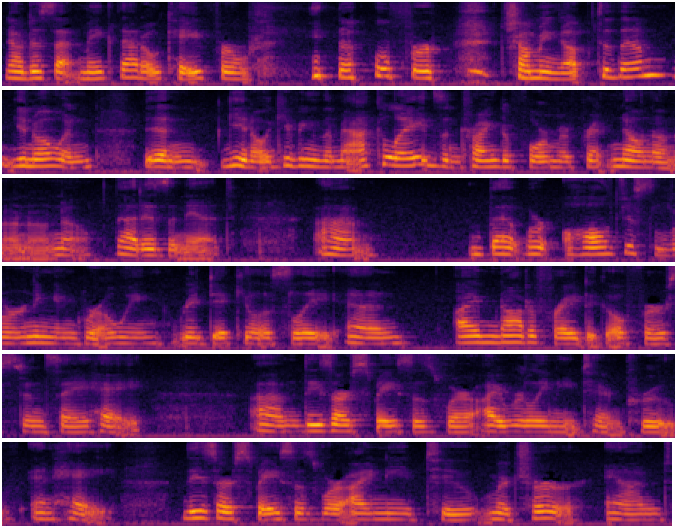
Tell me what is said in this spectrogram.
Now, does that make that okay for, you know, for chumming up to them, you know, and, and, you know, giving them accolades and trying to form a friend? No, no, no, no, no. That isn't it. Um, but we're all just learning and growing ridiculously. And I'm not afraid to go first and say, hey, um, these are spaces where I really need to improve. And hey, these are spaces where I need to mature and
